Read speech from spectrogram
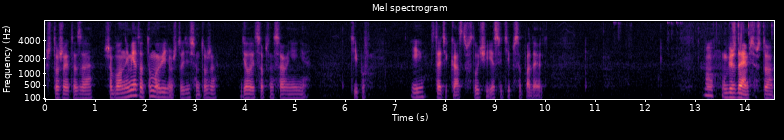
что же это за шаблонный метод, то мы увидим, что здесь он тоже делает, собственно, сравнение типов. И static cast в случае, если типы совпадают. Ну, убеждаемся, что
